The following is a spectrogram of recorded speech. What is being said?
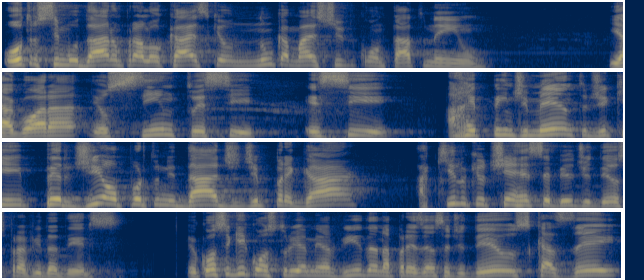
outros se mudaram para locais que eu nunca mais tive contato nenhum. E agora eu sinto esse, esse arrependimento de que perdi a oportunidade de pregar aquilo que eu tinha recebido de Deus para a vida deles. Eu consegui construir a minha vida na presença de Deus, casei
